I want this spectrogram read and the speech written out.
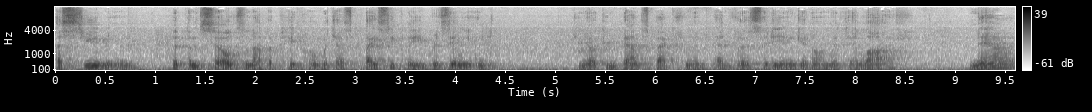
assuming that themselves and other people were just basically resilient, you know, can bounce back from an adversity and get on with their life. Now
